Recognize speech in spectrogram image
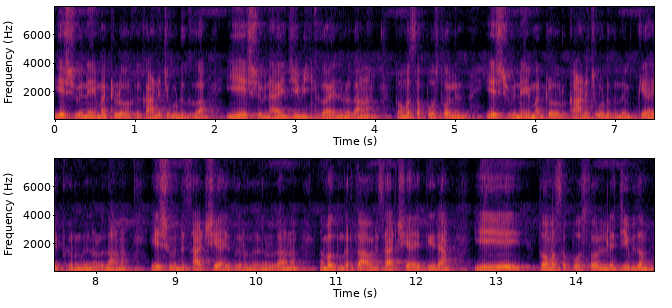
യേശുവിനെ മറ്റുള്ളവർക്ക് കാണിച്ചു കൊടുക്കുക ഈ യേശുവിനായി ജീവിക്കുക എന്നുള്ളതാണ്. തോമസ് അപ്പോസ്തോലൻ യേശുവിനെ മറ്റുള്ളവർ കാണിച്ചു കൊടുക്കുന്ന വ്യക്തിയായി തീർന്നു എന്നുള്ളതാണ്. യേശുവിന്റെ സാക്ഷിയായി തീർന്നു എന്നുള്ളതാണ്. നമുക്കും കർത്താവിന്റെ സാക്ഷിയായി തീരാം. ഈ തോമസ് അപ്പോസ്തോലിന്റെ ജീവിതം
